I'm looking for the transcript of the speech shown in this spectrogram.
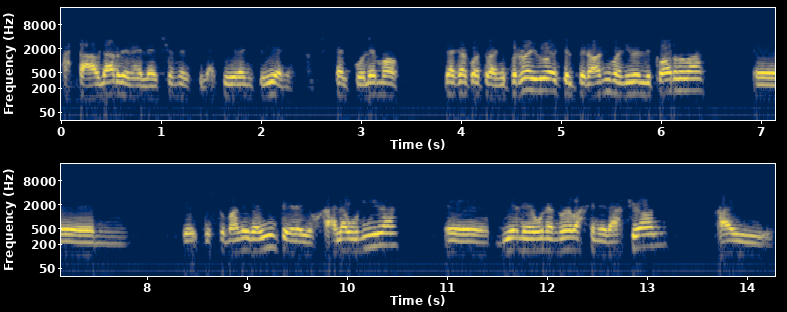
hasta hablar de la elección legislativa del año que viene. Entonces, calculemos de acá a cuatro años. Pero no hay duda de que el peronismo a nivel de Córdoba, eh, de, su manera íntegra y ojalá unida, eh, viene una nueva generación, hay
